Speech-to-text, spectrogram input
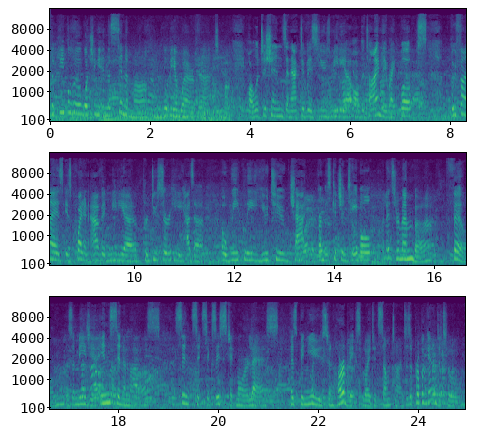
the people who are watching it in the cinema will be aware of that. Politicians and activists use media all the time. They write books. Ruffin is, is quite an avid media producer. He has a, a weekly YouTube chat from his kitchen table. Let's remember film as a media in cinemas since it's existed more or less has been used and horribly exploited sometimes as a propaganda tool.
